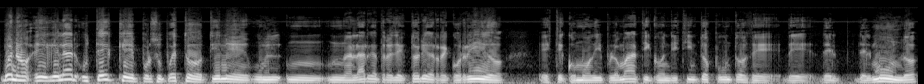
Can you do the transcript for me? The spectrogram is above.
Bueno, eh, Guelar, usted que por supuesto tiene una larga trayectoria de recorrido este, como diplomático en distintos puntos de, del, mundo,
